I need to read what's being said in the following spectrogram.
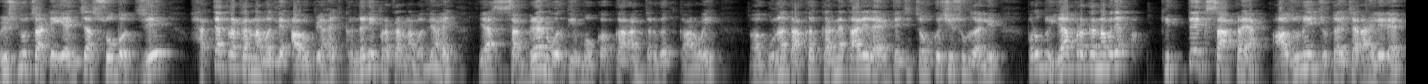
विष्णू चाटे यांच्यासोबत जे हत्या प्रकरणामधले आरोपी आहेत खंडणी प्रकरणामधले आहेत या सगळ्यांवरती मोकक्का अंतर्गत कारवाई गुन्हा दाखल करण्यात आलेला आहे. त्याची चौकशी सुरू झाली आहे. परंतु या प्रकरणामध्ये कित्येक साखळ्या अजूनही झुटायच्या राहिलेल्या आहेत.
